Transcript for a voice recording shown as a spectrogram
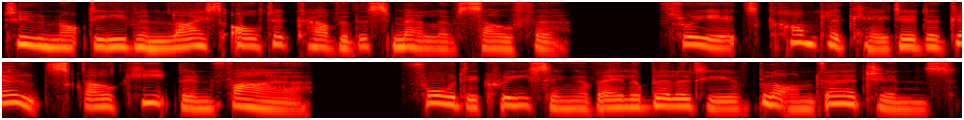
2 not even lice altar cover the smell of sulfur. 3 it's complicated a goat skull keep in fire. 4 decreasing availability of blonde virgins.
